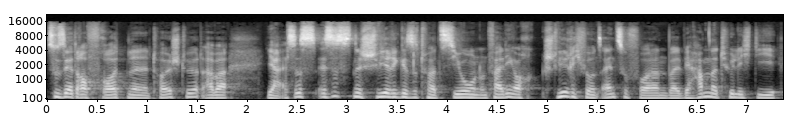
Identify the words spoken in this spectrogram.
zu sehr darauf freut und dann enttäuscht wird. Aber ja, es ist, es ist eine schwierige Situation und vor allen Dingen auch schwierig für uns einzufordern, weil wir haben natürlich die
